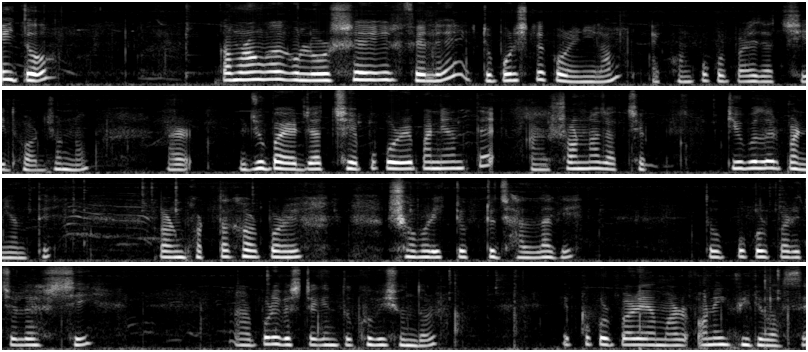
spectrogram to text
এই তো, কামরাঙ্গাগুলোর সেই ফেলে একটু পরিষ্কার করে নিলাম। এখন পুকুর পাড়ে যাচ্ছি ধোয়ার জন্য। আর জুবাইয়ের যাচ্ছে পুকুরের পানি আনতে, আর স্বর্ণা যাচ্ছে টিউবওয়েলের পানি আনতে। কারণ ভর্তা খাওয়ার পরে সবার একটু একটু ঝাল লাগে। তো পুকুর পাড়ে চলে আসছি। আর পরিবেশটা কিন্তু খুবই সুন্দর। এই পুকুর পাড়ে আমার অনেক ভিডিও আছে।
